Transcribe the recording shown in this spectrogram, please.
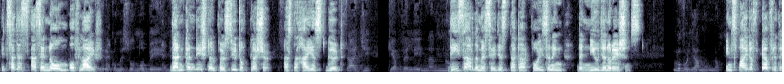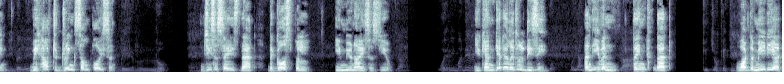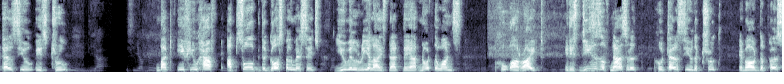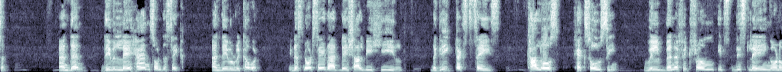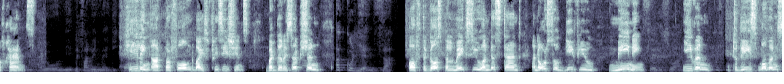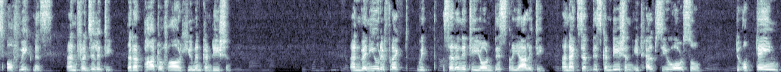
it suggests as a norm of life the unconditional pursuit of pleasure as the highest good. These are the messages that are poisoning the new generations. In spite of everything, we have to drink some poison. Jesus says that the gospel immunizes you. You can get a little dizzy and even think that what the media tells you is true. But if you have absorbed the gospel message you will realize that they are not the ones who are right. It is Jesus of Nazareth who tells you the truth about the person. and then they will lay hands on the sick and they will recover. It does not say that they shall be healed. The Greek text says, kalos hexousin, will benefit from its this laying on of hands. Healing are performed by physicians, but the reception of the gospel makes you understand and also give you meaning even to these moments of weakness and fragility that are part of our human condition. And when you reflect with serenity on this reality and accept this condition, it helps you also to obtain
